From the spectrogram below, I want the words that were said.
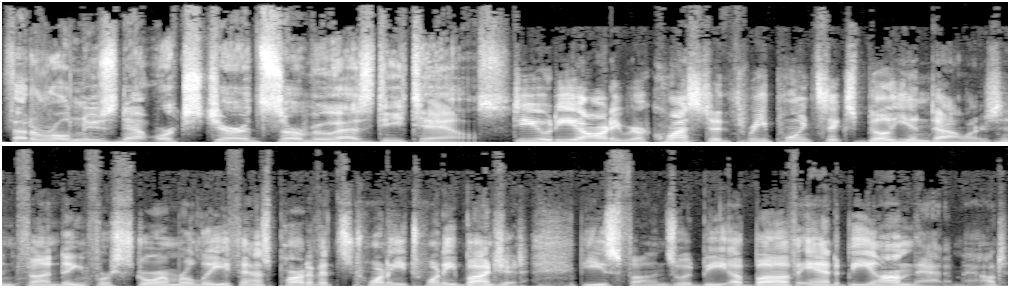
Federal News Network's Jared Serbu has details. DoD already requested $3.6 billion in funding for storm relief as part of its 2020 budget. These funds would be above and beyond that amount.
